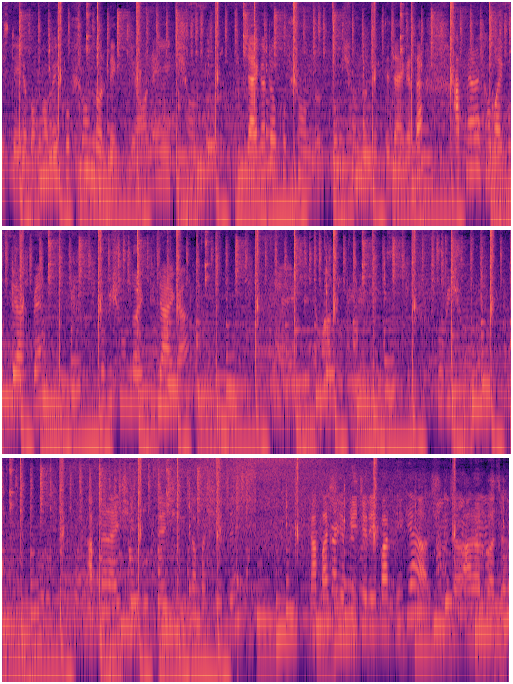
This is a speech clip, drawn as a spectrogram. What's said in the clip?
অ্যাড্রেসটা এরকম হবে খুব সুন্দর দেখতে অনেক সুন্দর। জায়গাটাও খুব সুন্দর খুবই সুন্দর দেখতে জায়গাটা। আপনারা সবাই ঘুরতে আসবেন খুবই সুন্দর একটি জায়গা। হ্যাঁ এই মাধুরী খুবই সুন্দর। আপনারা এসে ঘুরতে এসেন কাপাসিয়াতে কাপাসিয়া ব্রিজের এপার থেকে আ, সোজা আড়াল বাজার।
